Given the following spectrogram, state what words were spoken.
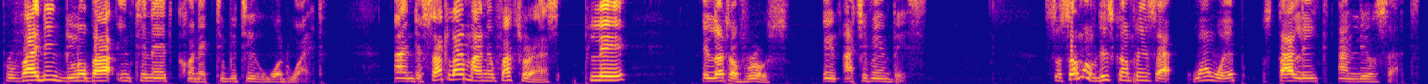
providing global internet connectivity worldwide. And the satellite manufacturers play a lot of roles in achieving this. So some of these companies are OneWeb, Starlink, and Leosat.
